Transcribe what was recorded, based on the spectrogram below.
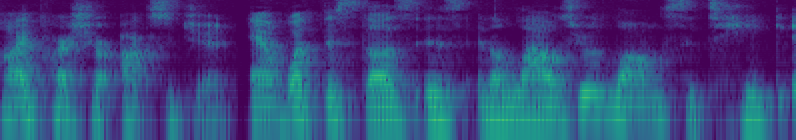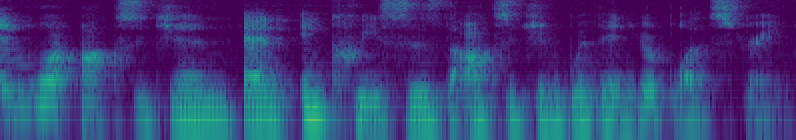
high pressure oxygen. And what this does is it allows your lungs to take in more oxygen and increases the oxygen within your bloodstream.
